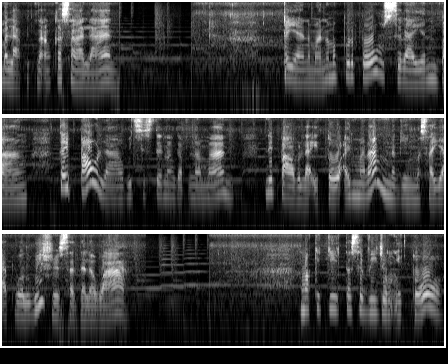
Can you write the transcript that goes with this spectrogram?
malapit na ang kasalan. Kaya naman na mag-propose si Ryan Bang kay Paula which is tinanggap naman ni Paula ito ay maraming naging masaya at well-wishers sa dalawa. Makikita sa videong ito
